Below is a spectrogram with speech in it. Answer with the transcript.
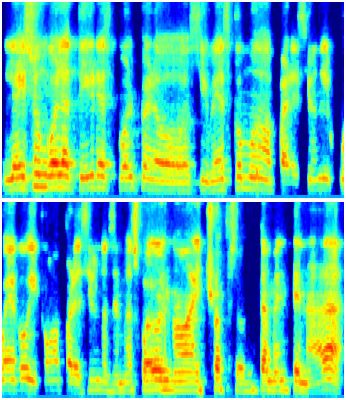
Le hizo un gol a Tigres, Paul, pero si ves cómo apareció en el juego y cómo aparecieron los demás juegos, no ha hecho absolutamente nada.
